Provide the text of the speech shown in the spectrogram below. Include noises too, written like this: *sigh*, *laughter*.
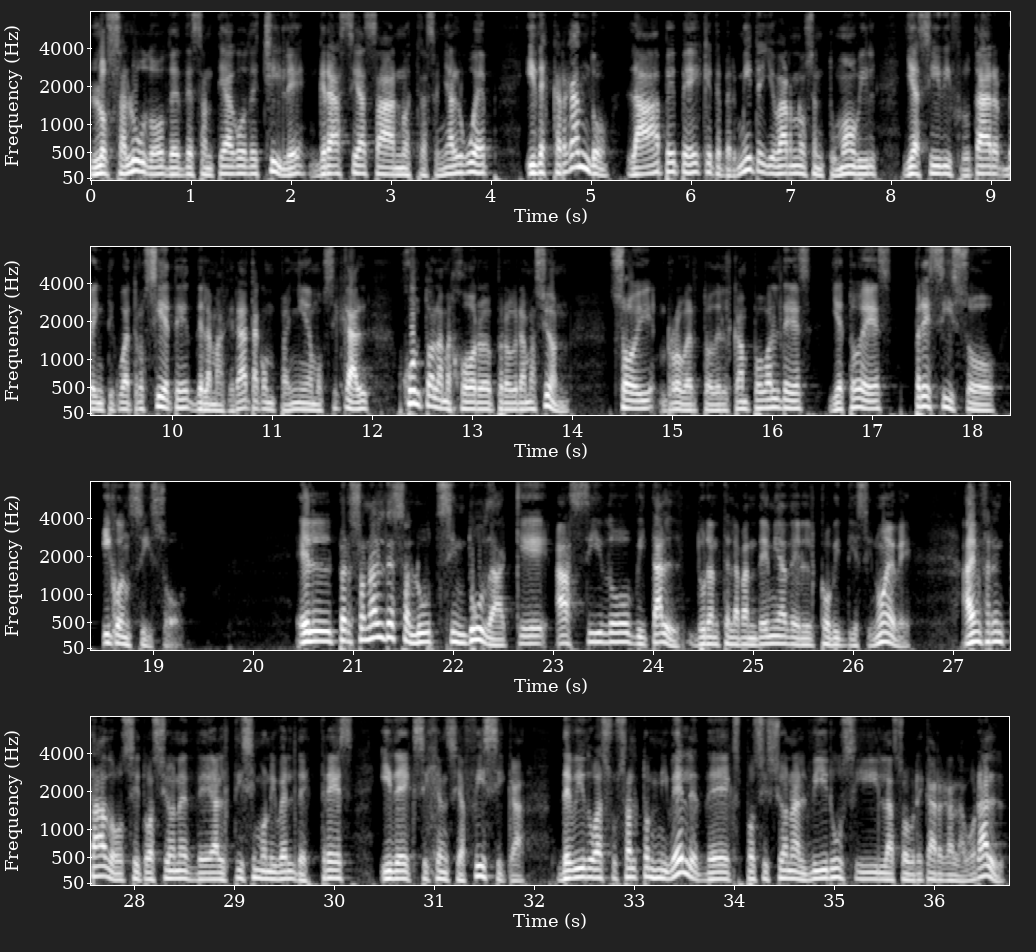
Los saludo desde Santiago de Chile gracias a nuestra señal web y descargando la APP que te permite llevarnos en tu móvil y así disfrutar 24/7 de la más grata compañía musical junto a la mejor programación. Soy Roberto del Campo Valdés y esto es Preciso y Conciso. El personal de salud sin duda que ha sido vital durante la pandemia del COVID-19 ha enfrentado situaciones de altísimo nivel de estrés y de exigencia física debido a sus altos niveles de exposición al virus y la sobrecarga laboral.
